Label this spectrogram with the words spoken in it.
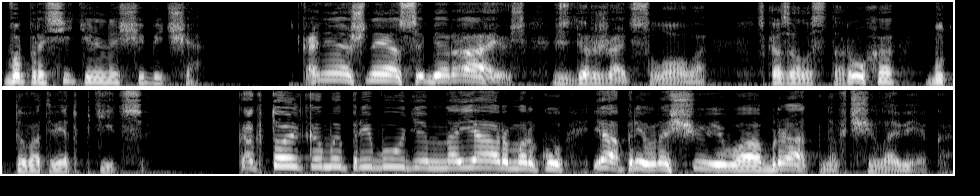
вопросительно щебеча. — Конечно, я собираюсь сдержать слово, — сказала старуха, будто в ответ птицы. — Как только мы прибудем на ярмарку, я превращу его обратно в человека. —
